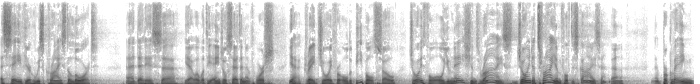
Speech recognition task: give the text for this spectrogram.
a Savior who is Christ the Lord. Uh, that is, uh, yeah, well, what the angel said. And of course, yeah, great joy for all the people. So joyful, all you nations, rise, join the triumph of the skies. Uh, proclaim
